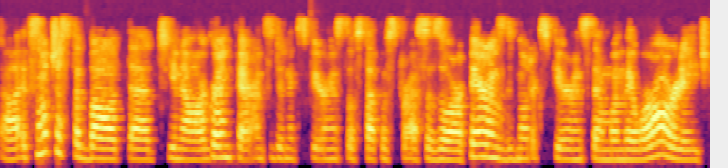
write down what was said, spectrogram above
uh, it's not just about that, you know, our grandparents didn't experience those type of stresses or our parents did not experience them when they were our age.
